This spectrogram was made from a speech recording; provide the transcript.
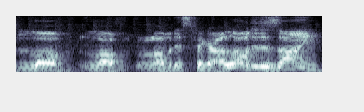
love, love, love this figure. I love the design.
